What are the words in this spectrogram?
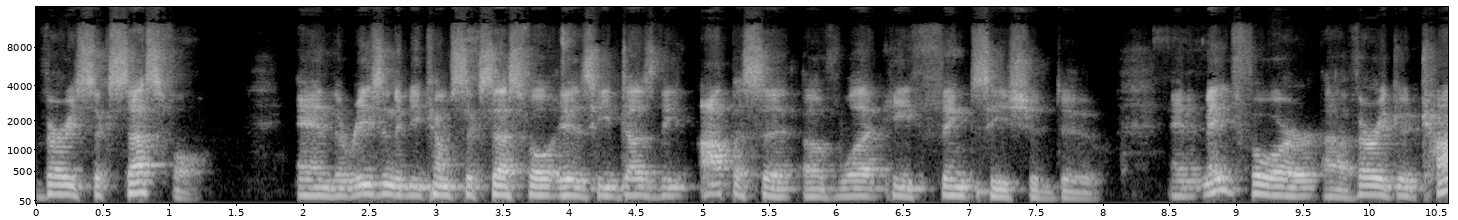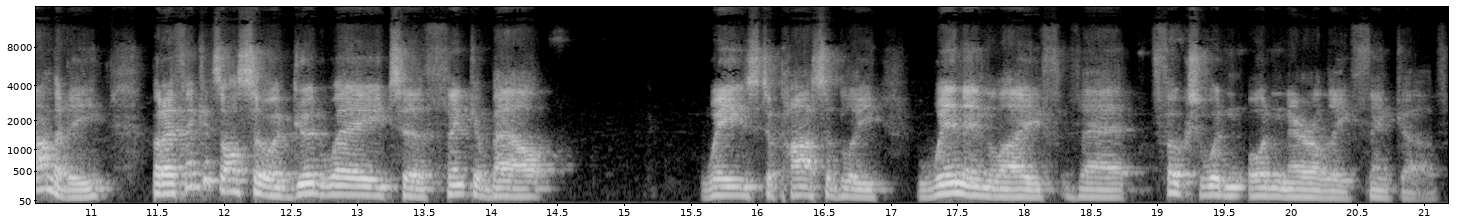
very successful. And the reason to become successful is he does the opposite of what he thinks he should do. And it made for a very good comedy, but I think it's also a good way to think about ways to possibly win in life that folks wouldn't ordinarily think of,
